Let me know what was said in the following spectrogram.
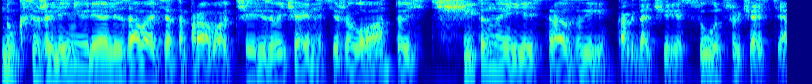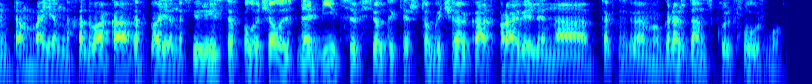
ну, к сожалению, реализовать это право чрезвычайно тяжело. То есть считанные есть разы, когда через суд с участием там, военных адвокатов, военных юристов получалось добиться все-таки, чтобы человека отправили на так называемую гражданскую службу.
